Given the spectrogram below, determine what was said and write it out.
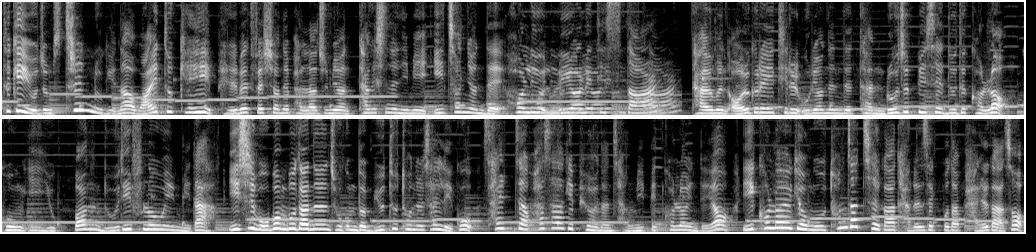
특히 요즘 street 룩이나 Y2K 벨벳 패션에 발라주면 당신은 이미 2000년대 헐리우드 리얼리티 스타 다음은 얼그레이 티를 우려낸 듯한 로즈빛의 누드 컬러 026번 누디 플로우입니다. 25번보다는 조금 더 mute 톤을 살리고 살짝 화사하게 표현한 장미빛 컬러인데요. 이 컬러의 경우 톤 자체가 다른 색보다 밝아서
